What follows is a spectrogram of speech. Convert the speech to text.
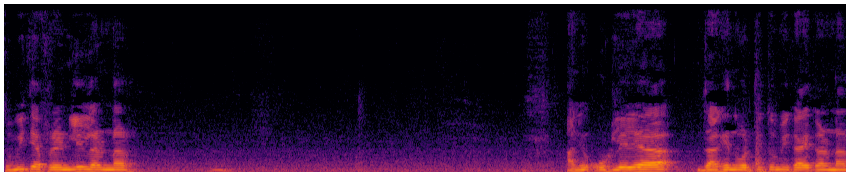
तुम्ही त्या फ्रेंडली लढणार. आणि उरलेल्या जागेंवरती तुम्ही काय करणार?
